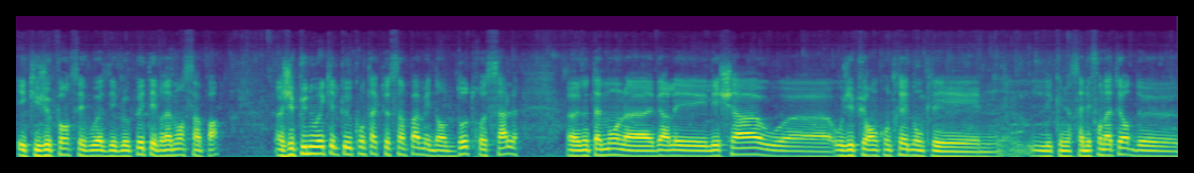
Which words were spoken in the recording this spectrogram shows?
et qui je pense est vouée à se développer était vraiment sympa. Euh, j'ai pu nouer quelques contacts sympas mais dans d'autres salles, euh, notamment vers les, chats où, j'ai pu rencontrer donc les, les, fondateurs de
